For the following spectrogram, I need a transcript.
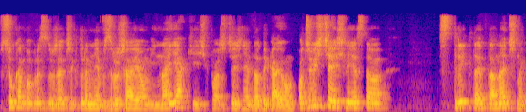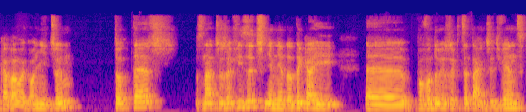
słucham po prostu rzeczy, które mnie wzruszają i na jakiejś płaszczyźnie dotykają. Oczywiście, jeśli jest to stricte taneczny kawałek o niczym, to też znaczy, że fizycznie mnie dotyka i e, powoduje, że chcę tańczyć, więc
